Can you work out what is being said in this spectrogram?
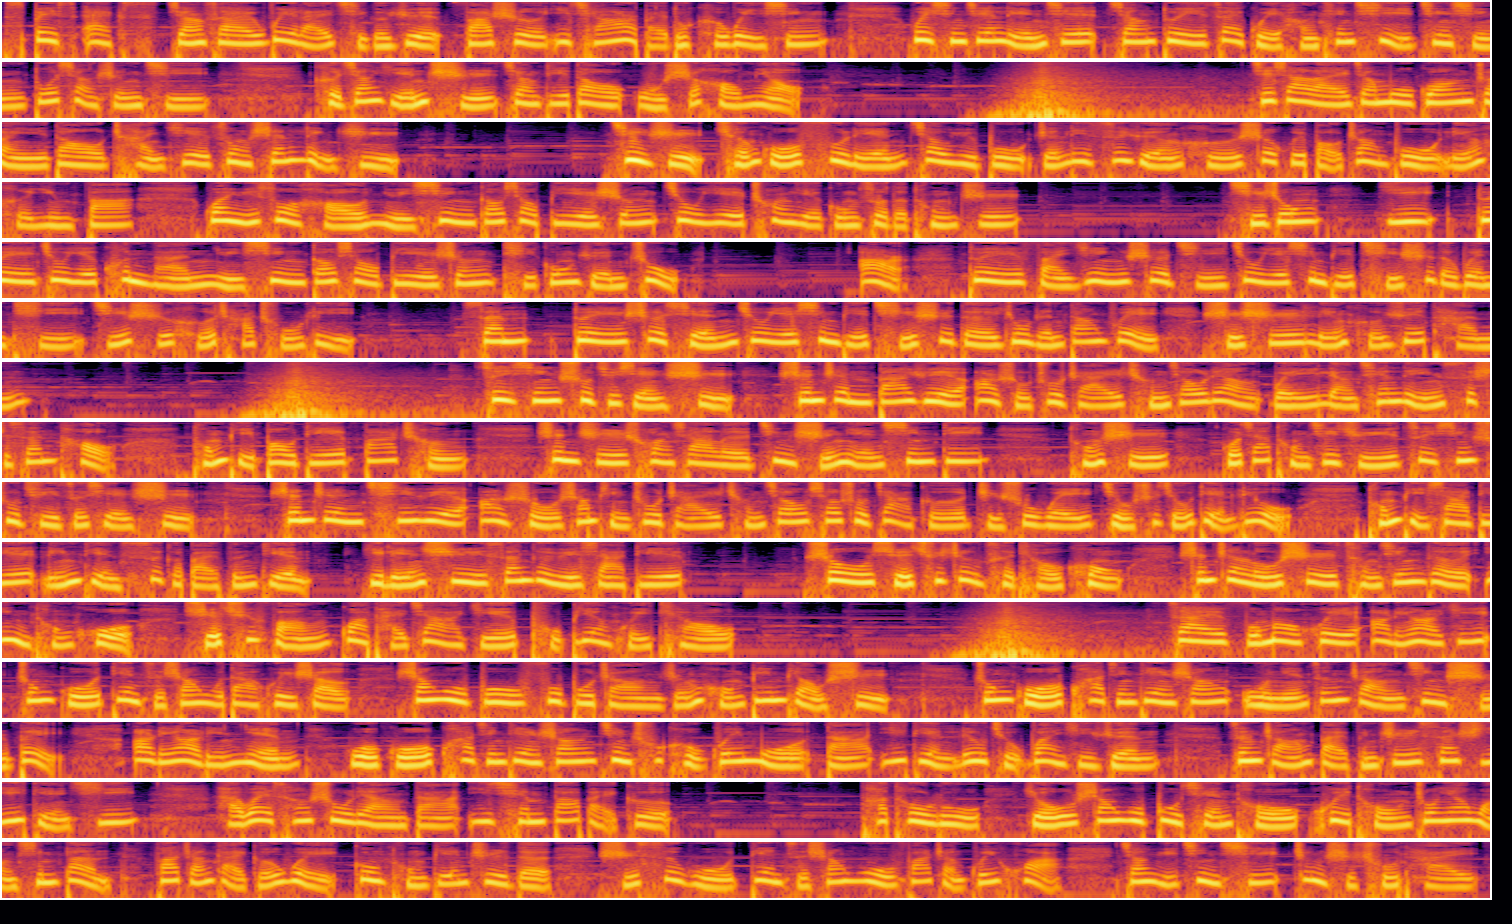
SpaceX 将在未来几个月发射一千二百多颗卫星，卫星间连接将对在轨航天器进行多项升级，可将延迟降低到五十毫秒。接下来将目光转移到产业纵深领域。近日，全国妇联、教育部、人力资源和社会保障部联合印发《关于做好女性高校毕业生就业创业工作的通知》，其中一对就业困难女性高校毕业生提供援助；二对反映涉及就业性别歧视的问题及时核查处理；三、对涉嫌就业性别歧视的用人单位实施联合约谈。最新数据显示，深圳八月二手住宅成交量为两千零四十三套，同比暴跌八成，甚至创下了近十年新低。同时，国家统计局最新数据则显示，深圳七月二手商品住宅成交销售价格指数为九十九点六，同比下跌零点四个百分点，已连续三个月下跌。受学区政策调控，深圳楼市曾经的硬通货、学区房挂牌价也普遍回调。在服贸会二零二一中国电子商务大会上，商务部副部长任宏斌表示，中国跨境电商五年增长近十倍。二零二零年，我国跨境电商进出口规模达一点六九万亿元，增长百分之三十一点一，海外仓数量达一千八百个。他透露，由商务部牵头，会同中央网信办、发展改革委共同编制的“十四五”电子商务发展规划将于近期正式出台。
